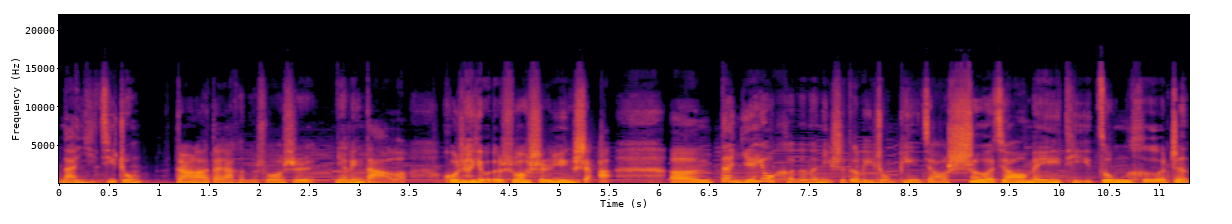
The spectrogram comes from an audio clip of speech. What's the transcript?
难以集中。当然了，大家可能说是年龄大了，或者有的说是运傻，嗯，但也有可能呢，你是得了一种病，叫社交媒体综合症。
